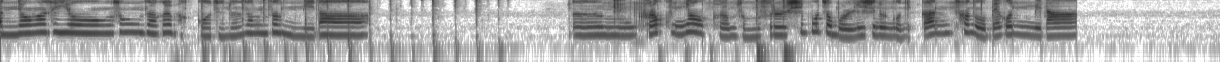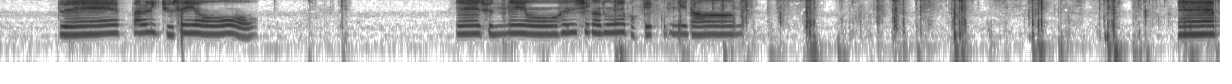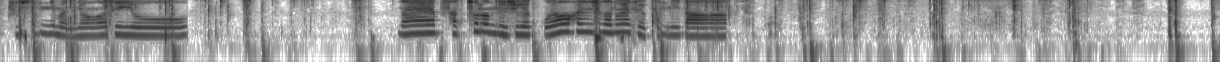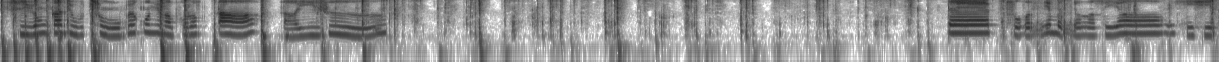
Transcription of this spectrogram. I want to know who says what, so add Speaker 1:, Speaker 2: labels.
Speaker 1: 안녕하세요. 성적을 바꿔주는 상점입니다. 음, 그렇군요. 그럼 점수를 15점 올리시는 거니까 1,500원입니다. 네, 빨리 주세요. 네, 좋네요. 한 시간 후에 받길 겁니다. 네, 부스님 안녕하세요. 네, 4,000원 되시겠고요. 1시간 후에 될 겁니다. 지금까지 5,500원이나 벌었다. 나이스. 네, 부모님 안녕하세요. 히히.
